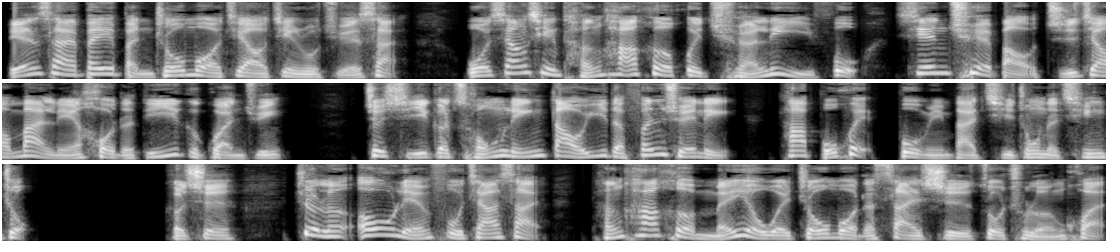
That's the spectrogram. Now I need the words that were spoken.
联赛杯本周末就要进入决赛，我相信滕哈赫会全力以赴，先确保执教曼联后的第一个冠军。这是一个从零到一的分水岭，他不会不明白其中的轻重。可是。这轮欧联附加赛，滕哈赫没有为周末的赛事做出轮换，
